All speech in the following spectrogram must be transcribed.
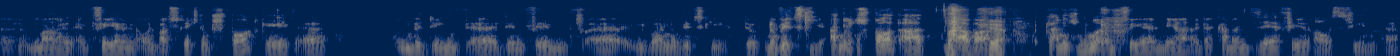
äh, mal empfehlen und was Richtung Sport geht, äh, unbedingt äh, den Film äh, Ivan Nowitzki, Dirk Nowitzki, andere Sportart, aber ja. kann ich nur empfehlen, ja, da kann man sehr viel rausziehen. Äh,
